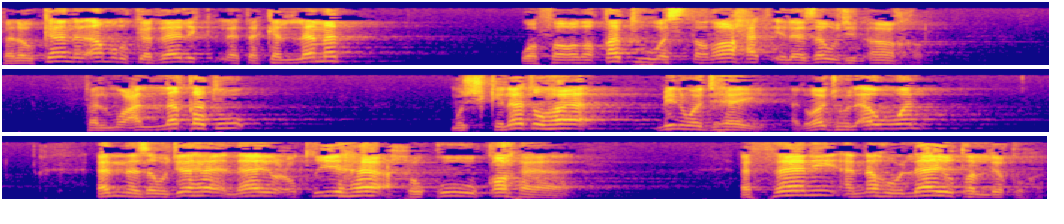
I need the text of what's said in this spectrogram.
فلو كان الأمر كذلك لتكلمت وفارقته واستراحت إلى زوج آخر. فالمعلقة مشكلتها من وجهين الوجه الأول أن زوجها لا يعطيها حقوقها الثاني أنه لا يطلقها.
